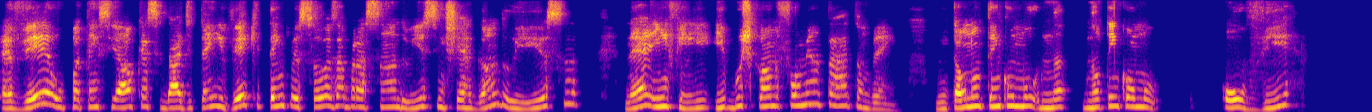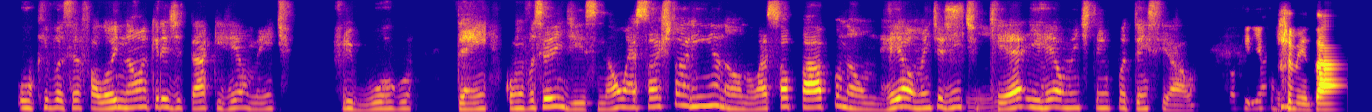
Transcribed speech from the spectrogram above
é, ver o potencial que a cidade tem e ver que tem pessoas abraçando isso, enxergando isso, né? Enfim, e, e buscando fomentar também. Então não tem como não, não tem como ouvir o que você falou e não acreditar que realmente Friburgo tem, como você disse, não é só historinha não, não é só papo não. Realmente a gente Sim. quer e realmente tem o potencial. Só queria complementar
